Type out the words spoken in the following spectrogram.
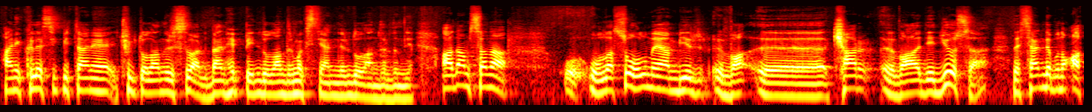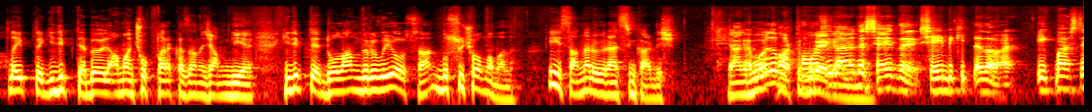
hani klasik bir tane Türk dolandırıcısı vardı. Ben hep beni dolandırmak isteyenleri dolandırdım diye. Adam sana olası olmayan bir va- e, kar e, vaat ediyorsa ve sen de bunu atlayıp da gidip de böyle aman çok para kazanacağım diye gidip de dolandırılıyorsan bu suç olmamalı. İnsanlar öğrensin kardeşim. Yani Ya bu bu arada artık buraya Ponzi'lerde geldi. şey de şey bir kitle de var. İlk başta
